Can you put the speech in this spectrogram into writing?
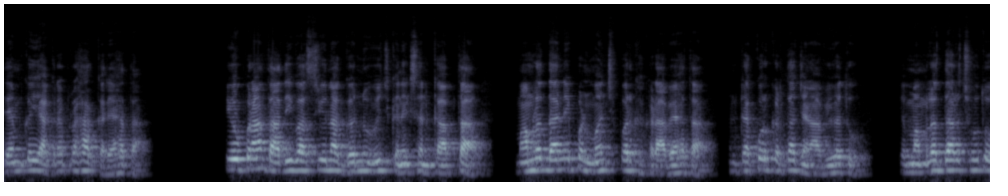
તેમ કહી આકરા પ્રહાર કર્યા હતા. તે ઉપરાંત આદિવાસીઓના ઘરનું વીજ કનેક્શન કાપતા મામલતદારને પણ મંચ પર ખખડાવ્યા હતા અને ટકોર કરતા જણાવ્યું હતું કે, મામલતદાર છો તો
